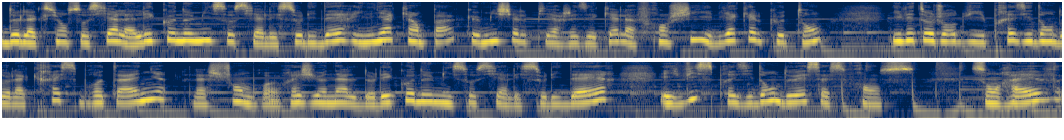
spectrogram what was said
De l'action sociale à l'économie sociale et solidaire, il n'y a qu'un pas que Michel-Pierre Gézéquel a franchi il y a quelque temps. Il est aujourd'hui président de la CRES Bretagne, la Chambre régionale de l'économie sociale et solidaire, et vice-président de SS France. Son rêve,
